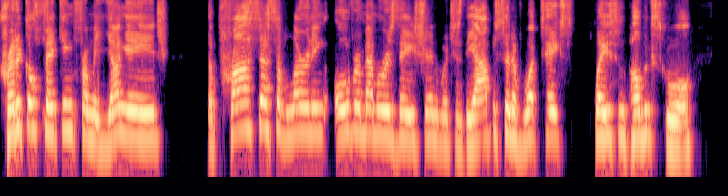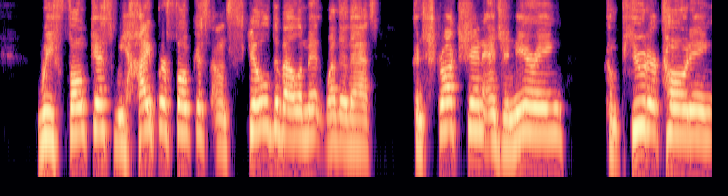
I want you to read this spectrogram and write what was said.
critical thinking from a young age, the process of learning over memorization, which is the opposite of what takes place in public school. We focus, we hyper focus on skill development, whether that's construction, engineering, computer coding,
